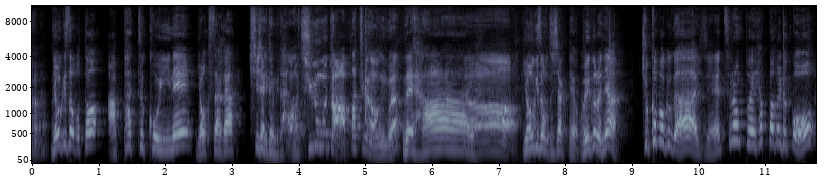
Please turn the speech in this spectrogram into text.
여기서부터 아파트 코인의 역사가 시작이 됩니다 아 지금부터 아파트가 나오는 거야? 네 아 아. 여기서부터 시작돼요. 왜 그러냐? 주커버그가 이제 트럼프의 협박을 듣고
